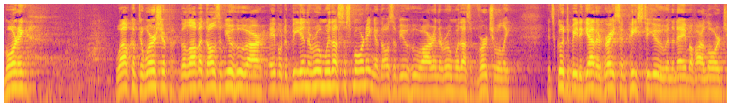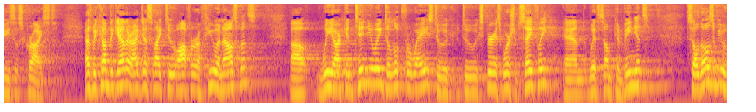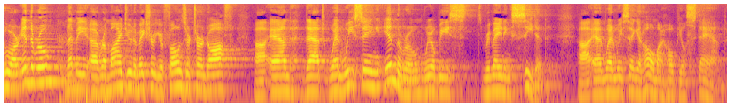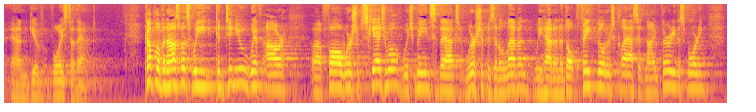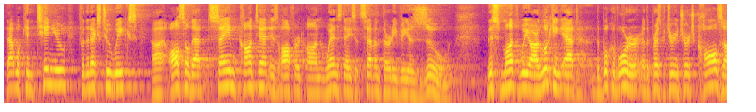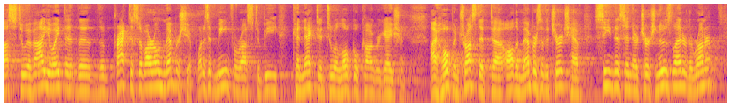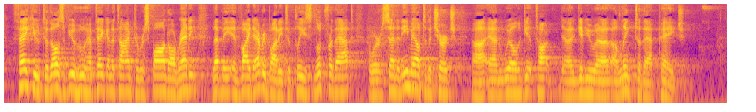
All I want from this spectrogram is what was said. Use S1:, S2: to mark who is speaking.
S1: Good morning. Welcome to worship, beloved. Those of you who are able to be in the room with us this morning, and those of you who are in the room with us virtually, it's good to be together. Grace and peace to you in the name of our Lord Jesus Christ. As we come together, I'd just like to offer a few announcements. Uh, we are continuing to look for ways to, to experience worship safely and with some convenience. So, those of you who are in the room, let me uh, remind you to make sure your phones are turned off uh, and that when we sing in the room, we'll be remaining seated. Uh, and when we sing at home, I hope you'll stand and give voice to that. A couple of announcements. We continue with our uh, fall worship schedule, which means that worship is at 11. We had an adult faith builders class at 9:30 this morning. That will continue for the next two weeks. Uh, also, that same content is offered on Wednesdays at 7:30 via Zoom. This month, we are looking at the Book of Order of the Presbyterian Church calls us to evaluate the, the, the practice of our own membership. What does it mean for us to be connected to a local congregation? I hope and trust that uh, all the members of the church have seen this in their church newsletter, The Runner. Thank you to those of you who have taken the time to respond already. Let me invite everybody to please look for that or send an email to the church, uh, and we'll get, talk, uh, give you a, a link to that page.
